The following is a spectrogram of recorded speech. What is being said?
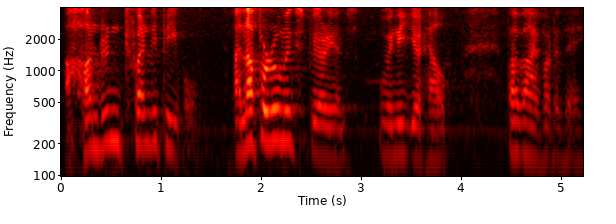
120 people, an upper room experience. We need your help. Bye bye for today.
